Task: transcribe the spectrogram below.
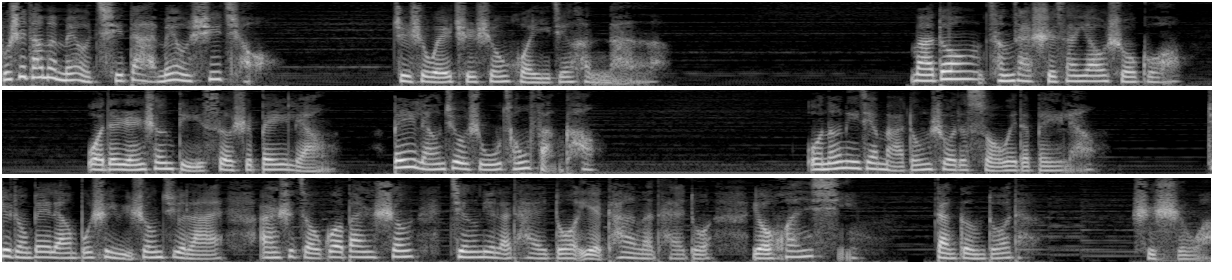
不是他们没有期待，没有需求，只是维持生活已经很难了。马东曾在十三幺说过：“我的人生底色是悲凉，悲凉就是无从反抗。”我能理解马东说的所谓的悲凉，这种悲凉不是与生俱来，而是走过半生，经历了太多，也看了太多，有欢喜，但更多的是失望。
